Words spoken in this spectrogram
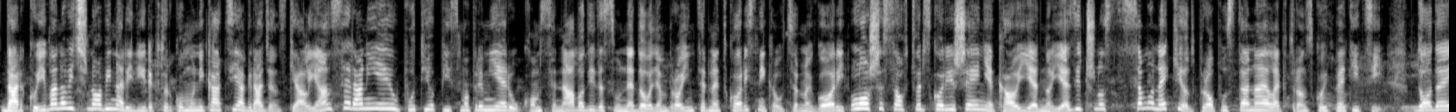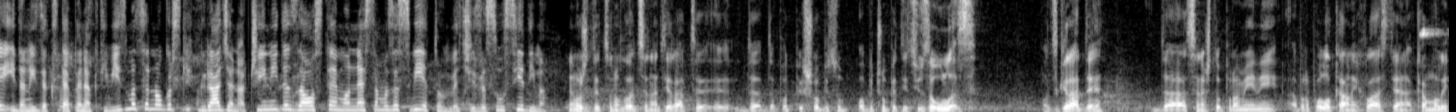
Darko Ivanović, novinar i direktor komunikacija Građanske alijanse, ranije je uputio pismo premijeru u kom se navodi da su nedovoljan broj internet korisnika u Crnoj Gori, loše softversko rješenje kao i jednojezičnost, samo neki od propusta na elektronskoj peticiji. Dodaje i da nizak stepen aktivizma crnogorskih građana čini da zaostajemo ne samo za svijetom, već i za susjedima. Ne možete crnogorce natjerati e, da, da potpišu običnu peticiju za ulaz od zgrade, da se nešto promijeni, apropo lokalnih vlasti, a kamoli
